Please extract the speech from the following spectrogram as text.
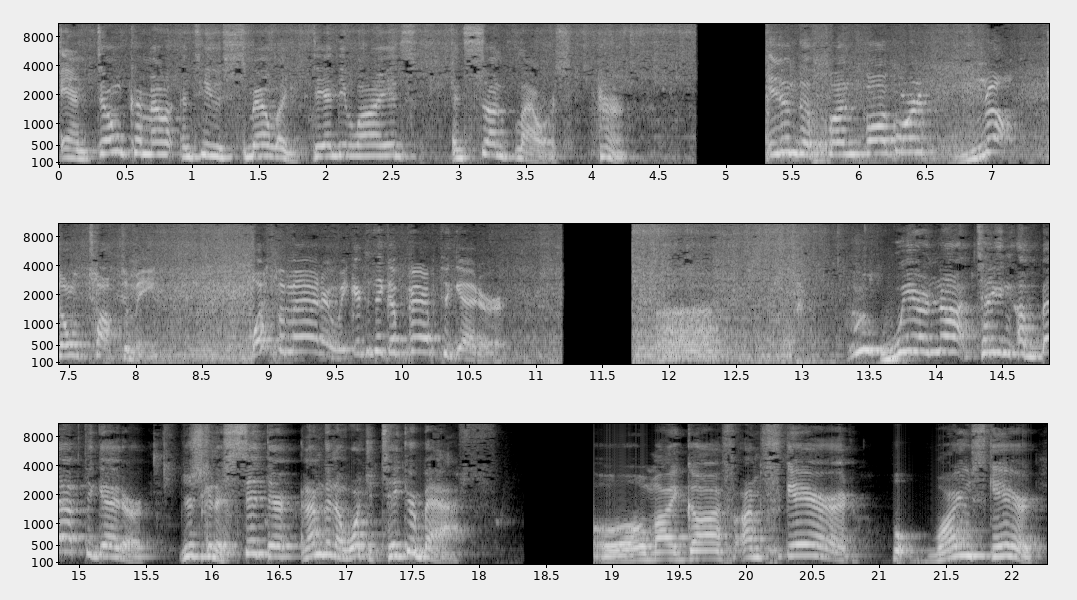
And don't come out until you smell like dandelions and sunflowers. Huh. Isn't this fun, Foghorn? No, don't talk to me. What's the matter? We get to take a bath together. we are not taking a bath together. You're just gonna sit there and I'm gonna watch you take your bath. Oh my gosh, I'm scared. Why are you scared?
